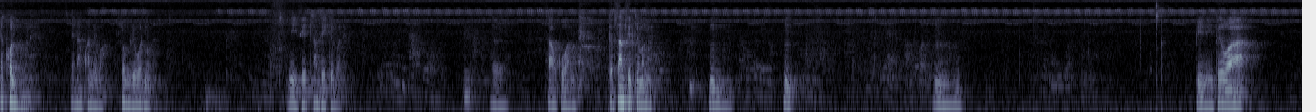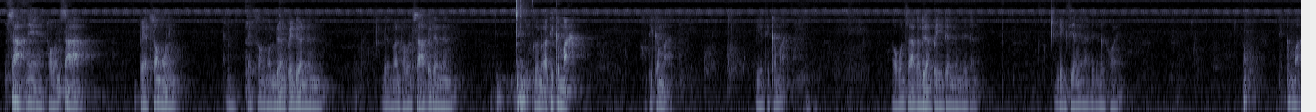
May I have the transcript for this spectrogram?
จะคนมาเนี่ยจะนับกันอยู่บ่ส้มอยู่วัดมือยี่สิบสามสิบอยู่บ่เนี่ยเออเศร้ากลัวเนาะเกือบสามสิบอยู่มั้งเนี่ยอืม อืม อืม ปีนี้ถือว่าสาเนี่ยเขาพรรษาแปดสองหน แปดสองหนเดือนไปเดือนหนึ่ง เดือนวันเขาพรรษาไปเดือนหนึ่งเพื่อนอธิกรรมาอธิกรรมามีอธิกรรมาศเขาพรรษาก็เลื่อนไปอีกเดือนหนึ่งด้วยกัน เด่งเสียงนี่นะก็ยังค่อยอธิกมา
